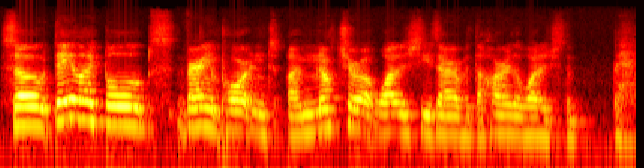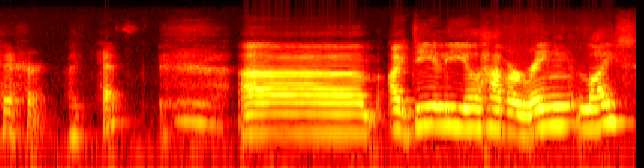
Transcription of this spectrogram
So, daylight bulbs, very important. I'm not sure what wattage these are, but the higher the wattage, the better, I guess. Um, ideally, you'll have a ring light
